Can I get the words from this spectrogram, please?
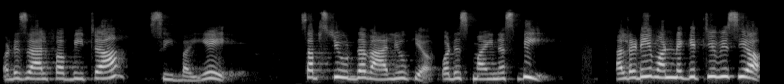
what is alpha beta? c by a. Substitute the value here. What is minus b? Already one negative is here.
